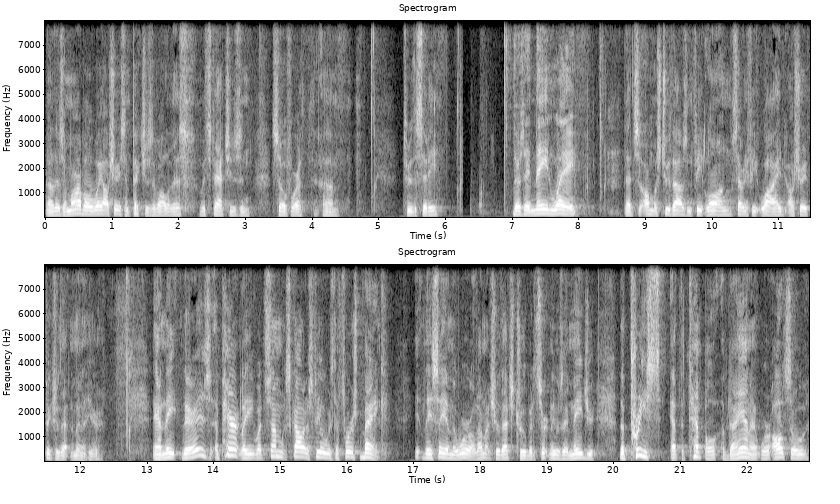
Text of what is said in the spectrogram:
Uh, there's a marble way. I'll show you some pictures of all of this with statues and so forth um, through the city. There's a main way that's almost 2,000 feet long, 70 feet wide. I'll show you pictures of that in a minute here. And they, there is apparently what some scholars feel was the first bank, they say in the world. I'm not sure that's true, but it certainly was a major. The priests at the temple of Diana were also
